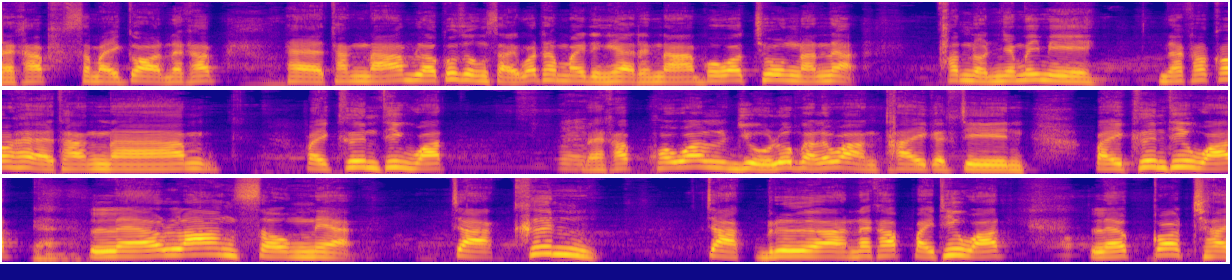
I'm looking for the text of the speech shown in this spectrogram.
นะครับสมัยก่อนนะครับแห่ทางน้ำเราก็สงสัยว่าทำไมถึงแห่ทางน้ำเพราะว่าช่วงนั้นน่ะถนนยังไม่มีนะครับก็แห่ทางน้ำไปขึ้นที่วัดนะครับเพราะว่าอยู่ร่วมกันระหว่างไทยกับจีนไปขึ้นที่วัด แล้วร่างทรงเนี่ยจะขึ้นจากเรือนะครับไปที่วัด แล้วก็ใช้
